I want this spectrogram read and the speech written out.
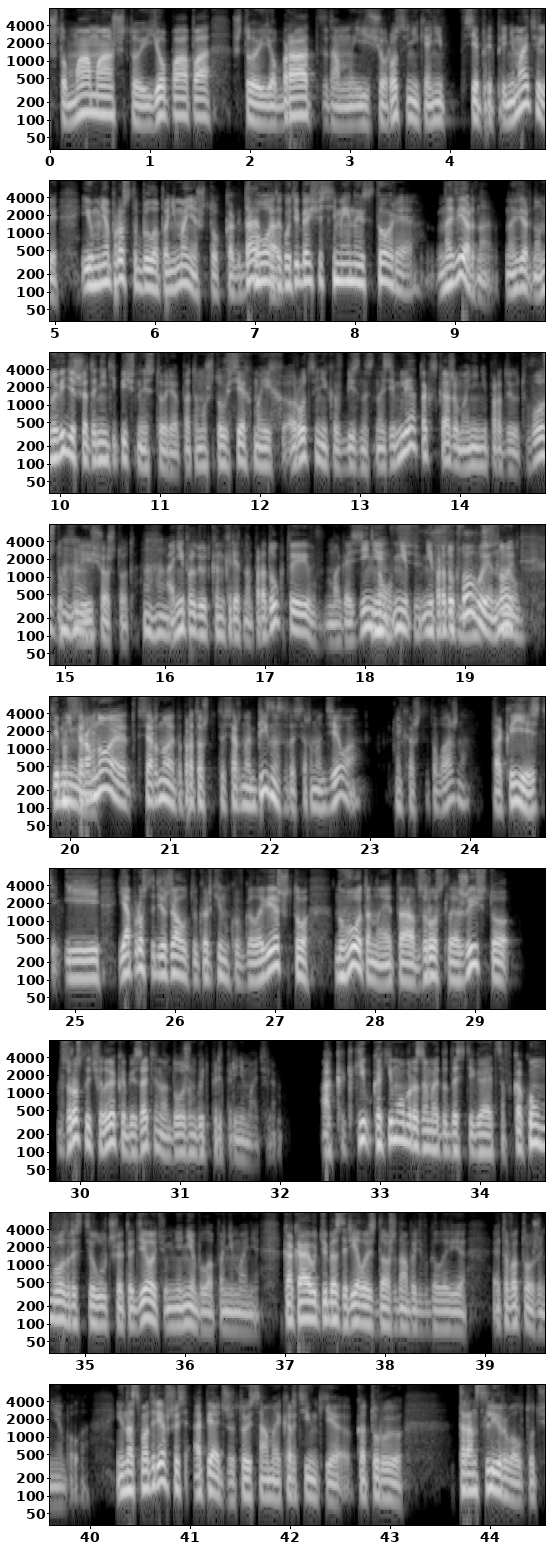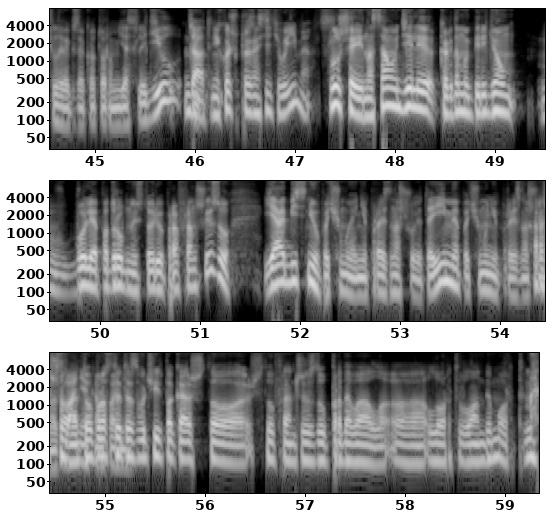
что мама, что ее папа, что ее брат, там и еще родственники, они все предприниматели. И у меня просто было понимание, что когда... О, так у тебя еще семейная история. Наверное, наверное. Но видишь, это не типичная история, потому что у всех моих родственников бизнес на земле, так скажем, они не продают воздух Мгм. или еще что-то. Мгм. Они продают конкретно продукты в магазине. Ну, не, всё- не продуктовые, ну, но ну, тем Но не все менее. равно, это, все равно это про то, что это все равно бизнес, это все равно дело. Мне кажется, это важно. Так и есть. И я просто держал эту картинку в голове, что ну вот она, это взрослая жизнь, что взрослый человек обязательно должен быть предпринимателем. А каким, каким образом это достигается, в каком возрасте лучше это делать, у меня не было понимания. Какая у тебя зрелость должна быть в голове, этого тоже не было. И насмотревшись, опять же, той самой картинки, которую транслировал тот человек, за которым я следил. Да, ты не хочешь произносить его имя? Слушай, на самом деле, когда мы перейдем более подробную историю про франшизу, я объясню, почему я не произношу это имя, почему не произношу Хорошо, а название то просто компании. это звучит пока что, что франшизу продавал э, лорд Волан-де-Морт.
